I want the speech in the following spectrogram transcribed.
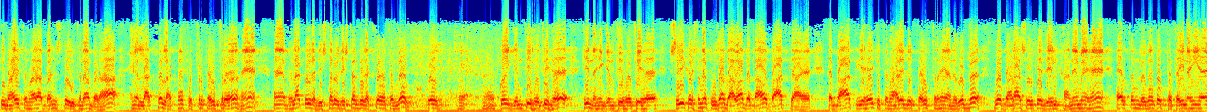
कि भाई, तुम्हारा वंश तो इतना बड़ा, लाखों लाखों पुत्र पवित्र हैं भला कोई रजिस्टर रजिस्टर भी रखते हो तुम लोग? कोई कोई गिनती होती है कि नहीं गिनती होती है? श्री कृष्ण ने पूछा, बाबा बताओ बात क्या है? तो बात यह है कि तुम्हारे जो पौत्र हैं अनिरुद्ध वो बाणासुर के जेल खाने में हैं और तुम लोगों को पता ही नहीं है।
